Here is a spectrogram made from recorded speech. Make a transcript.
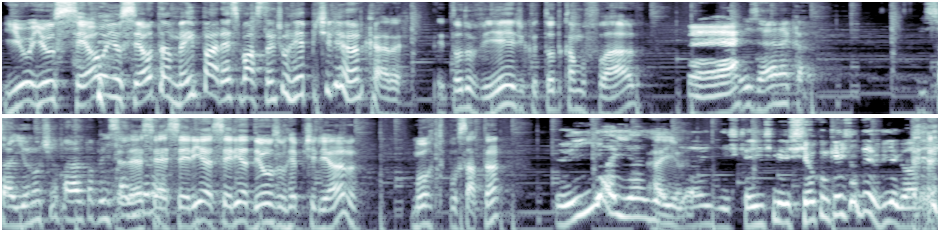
E o, e o céu, e o céu também parece bastante um reptiliano, cara. Tem todo verde, todo camuflado. É. Pois é, né, cara? Isso aí eu não tinha parado pra pensar. Mas é, seria, seria Deus um reptiliano? Morto por Satã? Ai, ai, ai, aí, ai, ai, acho que a gente mexeu com quem a gente não devia agora. Né?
